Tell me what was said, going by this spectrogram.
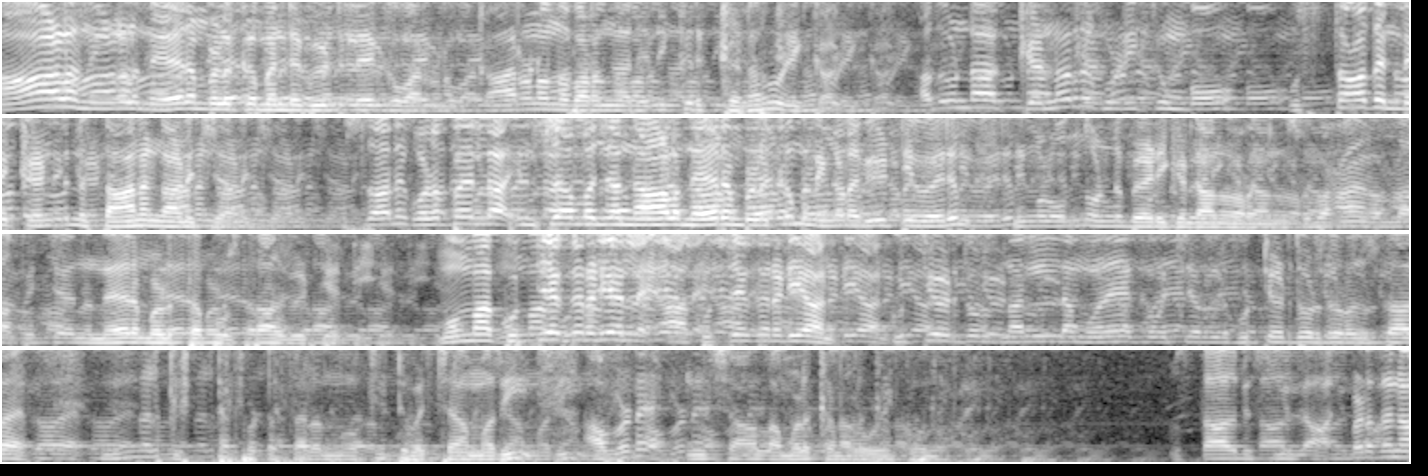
നാളെ നിങ്ങൾ നേരം വെളുക്കും എന്റെ വീട്ടിലേക്ക് വരണം. കാരണം എന്ന് പറഞ്ഞാൽ എനിക്കൊരു കിണർ കുഴിക്കാൻ അതുകൊണ്ട് ആ കിണർ കുഴിക്കുമ്പോ ഉസ്താദ് എന്റെ കിണറ്റിന് സ്ഥാനം കാണിച്ചാണ് ഉസ്താദിന് കുഴപ്പമില്ല. ഇൻഷാല്ല ഞാൻ നാളെ നേരം വെളുക്കും നിങ്ങളുടെ വീട്ടിൽ വരും. നിങ്ങൾ ഒന്നും പേടിക്കണ്ടെന്ന് പറഞ്ഞു. പിറ്റേന്ന് നേരം വെളുത്തപ്പോൾ ഉസ്താദ് വീട്ടിൽ എത്തി മുമ്മ കുറ്റിയൊക്കെ റെഡിയല്ലേ? ആ കുറ്റിയൊക്കെ റെഡിയാണ്. കുറ്റി എടുത്തു കൊടുത്ത് നല്ല മുനയൊക്കെ വെച്ചിരുന്നു കുറ്റി എടുത്തു കൊടുത്തു പറഞ്ഞു ഉസ്താദെ നിങ്ങൾക്ക് ഇഷ്ടപ്പെട്ട സ്ഥലം നോക്കിയിട്ട് വെച്ചാൽ മതി. അവിടെ ഇൻഷാല്ല നമ്മൾ കിണർ ഒഴിക്കുമെന്ന് ഉസ്താദ് ബിസ്മില്ല. ഇവിടെ തന്നെ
